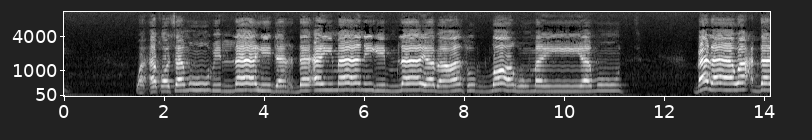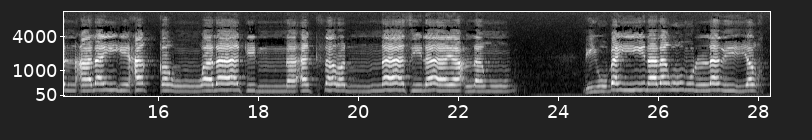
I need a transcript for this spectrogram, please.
وأقسموا بالله جهد أيمانهم لا يبعث الله من يموت بلى وعدا عليه حقا ولكن أكثر الناس لا يعلمون ليبين لهم الذي يخطئ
